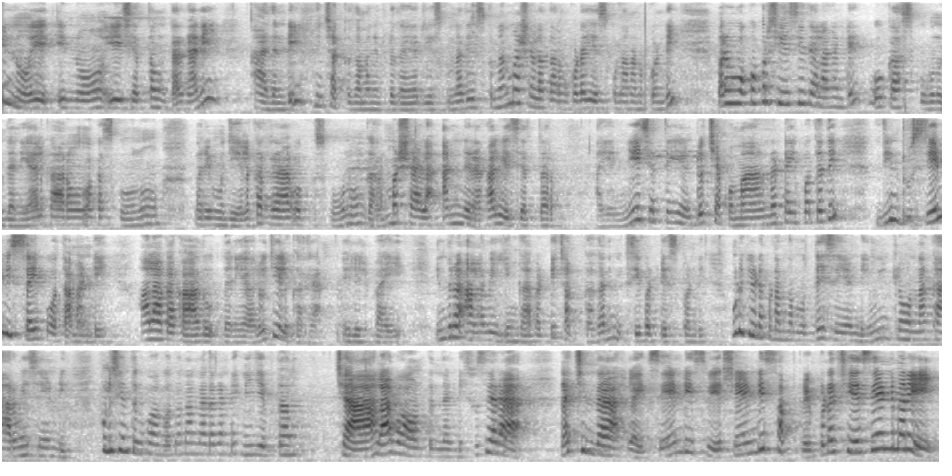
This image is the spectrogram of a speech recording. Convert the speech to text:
ఎన్నో ఎన్నో వేసేస్తూ ఉంటారు కానీ కాదండి నేను చక్కగా మన ఇంట్లో తయారు చేసుకున్నది వేసుకున్నాను. మసాలా కారం కూడా వేసుకున్నాను అనుకోండి. మరి ఒక్కొక్కరు చేసేది ఎలాగంటే ఒక స్పూను ధనియాల కారం ఒక స్పూను మరి జీలకర్ర ఒక స్పూను గరం మసాలా అన్ని రకాలు వేసేస్తారు. అవన్నీ చెప్తే ఏంటో చెప్పమా అన్నట్టు అయిపోతుంది. దీని రుసే మిస్ అయిపోతామండి. అలాగా కాదు ధనియాలు జీలకర్ర వెల్లుల్లిపాయి. ఇందులో అల్లం వెయ్యం కాబట్టి చక్కగా మిక్సీ పట్టేసుకోండి. ఉడికేటప్పుడు అంత ముద్దేసేయండి. మీ ఇంట్లో ఉన్న కారం వేసేయండి. పులుసు ఎందుకు బాగోదు నన్ను అడగండి నేను చెప్తాను. చాలా బాగుంటుందండి. చూసారా? నచ్చిందా? లైక్ చేయండి షేర్ చేయండి సబ్స్క్రైబ్ కూడా చేసేయండి మరి.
